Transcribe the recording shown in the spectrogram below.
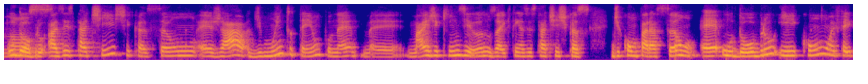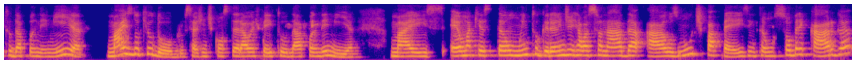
o dobro. As estatísticas são é, já de muito tempo, né? É, mais de 15 anos aí que tem as estatísticas de comparação, é o dobro, e com o efeito da pandemia, mais do que o dobro, se a gente considerar o efeito da pandemia. Mas é uma questão muito grande relacionada aos multipapéis, então sobrecarga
